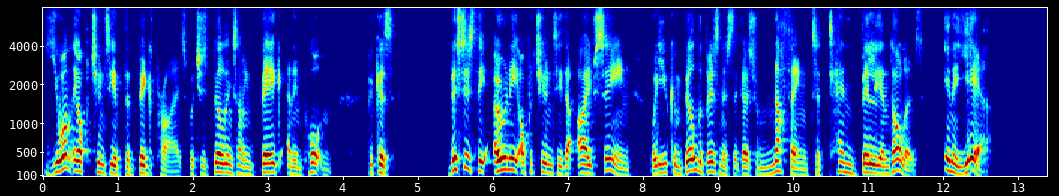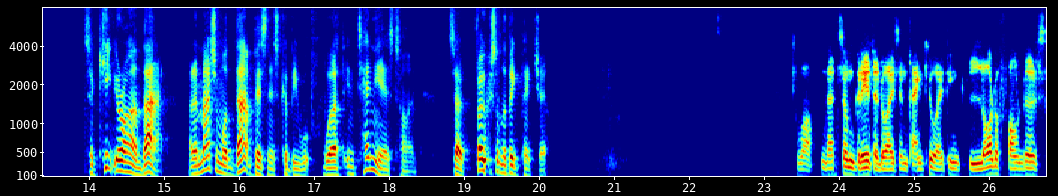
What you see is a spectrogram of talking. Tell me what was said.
You want the opportunity of the big prize, which is building something big and important because this is the only opportunity that I've seen where you can build a business that goes from nothing to $10 billion in a year. So keep your eye on that and imagine what that business could be worth in 10 years' time. So focus on the big picture. Wow, that's some great advice. And thank you. I think a lot of founders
